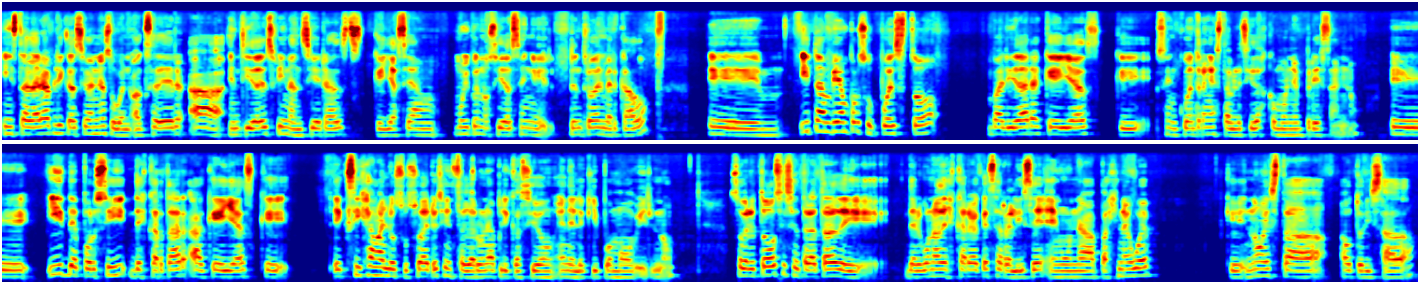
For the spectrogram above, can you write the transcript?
instalar aplicaciones o, bueno, acceder a entidades financieras que ya sean muy conocidas en el, dentro del mercado. Eh, y también, por supuesto, validar aquellas que se encuentran establecidas como una empresa, ¿no? Eh, y de por sí descartar aquellas que exijan a los usuarios instalar una aplicación en el equipo móvil, ¿no? Sobre todo si se trata de, de alguna descarga que se realice en una página web que no está autorizada.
